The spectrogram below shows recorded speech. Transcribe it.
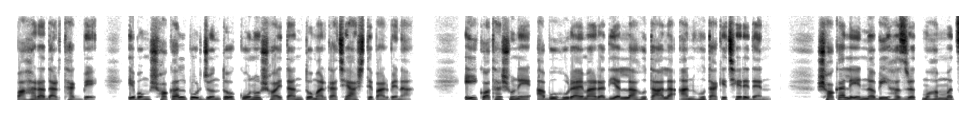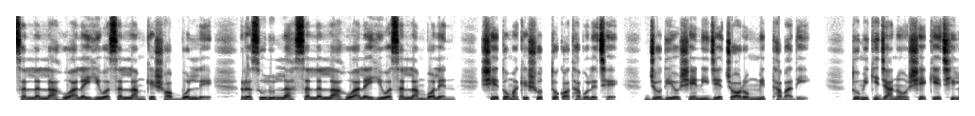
পাহারাদার থাকবে এবং সকাল পর্যন্ত কোনো শয়তান তোমার কাছে আসতে পারবে না। এই কথা শুনে আবু হুরায়মা রাদিয়াল্লাহু তালা আনহু তাকে ছেড়ে দেন। সকালে নবী হজরত মোহাম্মদ সাল্লাল্লাহু আলাইহি ওয়াসাল্লামকে সব বললে, রসুলুল্লাহ সাল্লাল্লাহু আলাইহি ওয়াসাল্লাম বলেন, সে তোমাকে সত্য কথা বলেছে, যদিও সে নিজে চরম মিথ্যাবাদী। তুমি কি জানো সে কে ছিল?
